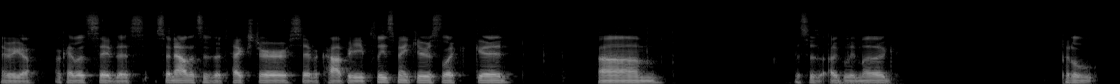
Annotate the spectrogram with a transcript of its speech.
There we go. Okay, let's save this. So now this is a texture, save a copy. Please make yours look good. Um, this is ugly mug. Put a, all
